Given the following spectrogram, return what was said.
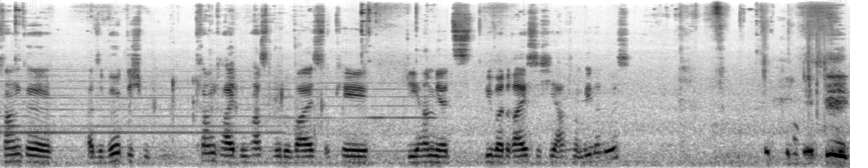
kranke, also wirklich Krankheiten hast, wo du weißt, okay, die haben jetzt über 30 Jahre schon wieder Luis.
